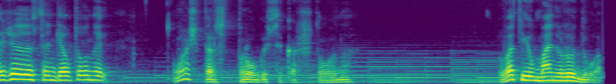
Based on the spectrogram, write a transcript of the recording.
Medžiojus ten geltonai, o aš persprogusi kaštoną. Vat jau man ruduo.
